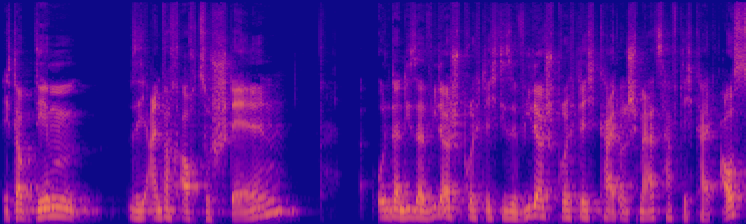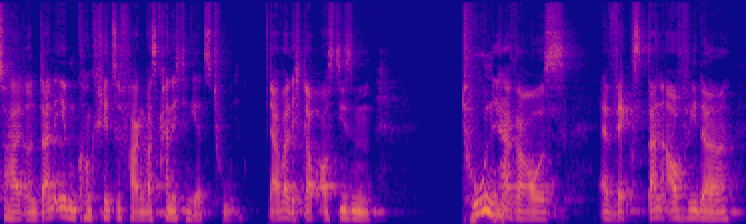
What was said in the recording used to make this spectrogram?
ich glaube, dem sich einfach auch zu stellen und dann dieser widersprüchlich, diese Widersprüchlichkeit und Schmerzhaftigkeit auszuhalten und dann eben konkret zu fragen, was kann ich denn jetzt tun? Ja, weil ich glaube, aus diesem Tun heraus erwächst dann auch wieder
